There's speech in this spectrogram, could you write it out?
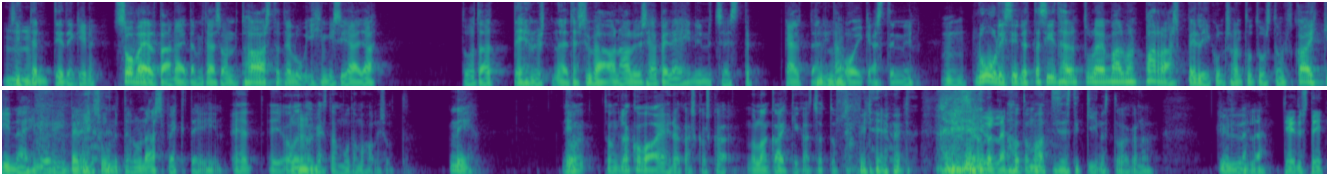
mm. sitten tietenkin soveltaa näitä, mitä se on nyt haastatellut ihmisiä, ja tuota, tehnyt näitä syvää analyysiä peleihin, niin nyt se sitten käyttää niitä oikeasti, niin Mm. luulisin, että siitä nyt tulee maailman paras peli, kun se on tutustunut kaikkiin näihin eri pelisuunnittelun aspekteihin. Ei, ei ole mm. oikeastaan muuta mahdollisuutta. Niin. Tuo, Niin. tuo on kyllä kova ehdokas, koska me ollaan kaikki katsottu sen videoita. se on Kyllä. automaattisesti kiinnostava kanava. Kyllä. Kyllä. Tietysti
